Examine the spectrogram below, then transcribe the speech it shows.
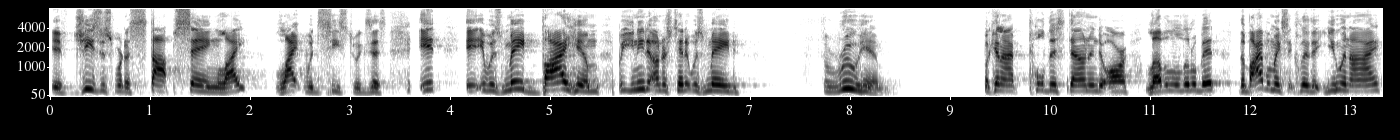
If Jesus were to stop saying light, light would cease to exist. It, it was made by him, but you need to understand it was made through him. But can I pull this down into our level a little bit? The Bible makes it clear that you and I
